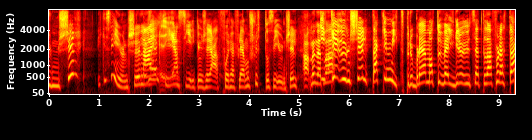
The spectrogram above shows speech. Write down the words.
Unnskyld? Ikke si unnskyld. Nei, jeg sier ikke unnskyld. Jeg er for høflig. Jeg må slutte å si unnskyld. Ja? Ikke unnskyld! Det er ikke mitt problem at du velger å utsette deg for dette.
